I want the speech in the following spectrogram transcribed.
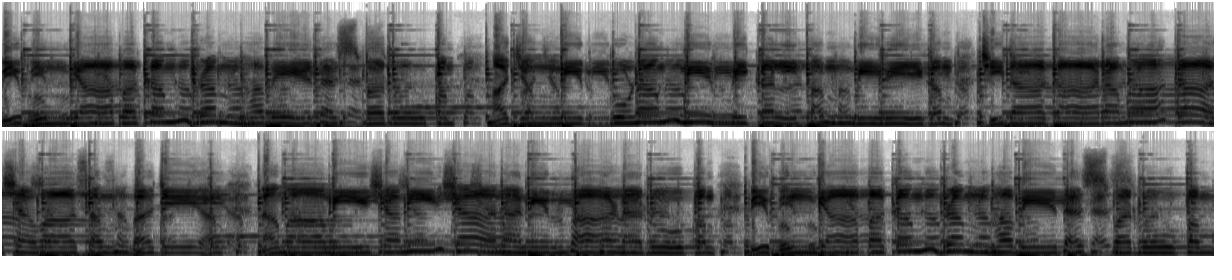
विभुं व्यापकं ब्रह्मवेदस्वरूपम् अजं निर्गुणं निर्विकल्पं निरीहं चिदाकारमाकाशवासं भजेऽहं नमामीशमीशाननिर्वाणरूपं विभुं व्यापकं ब्रह्मवेदस्वरूपम्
